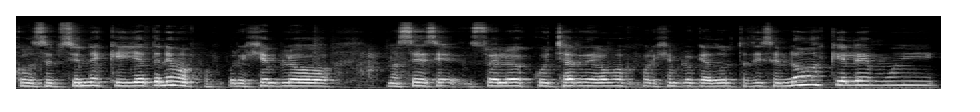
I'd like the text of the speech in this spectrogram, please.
concepciones que ya tenemos. Pues. Por ejemplo, no sé, suelo escuchar, digamos, por ejemplo, que adultos dicen, no, es que él es muy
